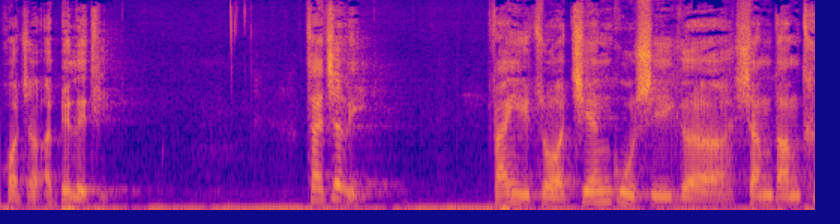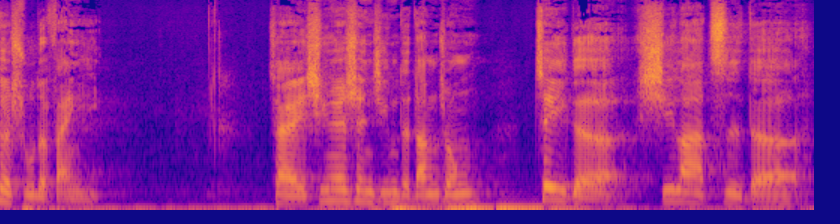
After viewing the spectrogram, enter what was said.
或者 ability。在这里，翻译作“坚固”是一个相当特殊的翻译。在新约圣经的当中，这个希腊字的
